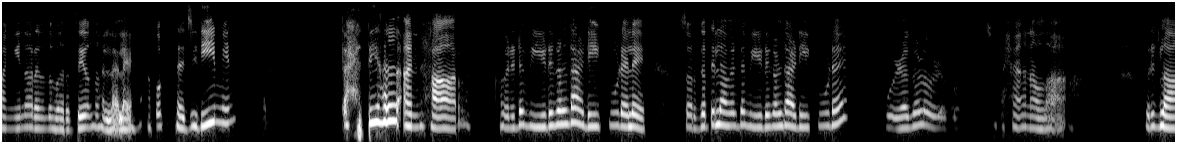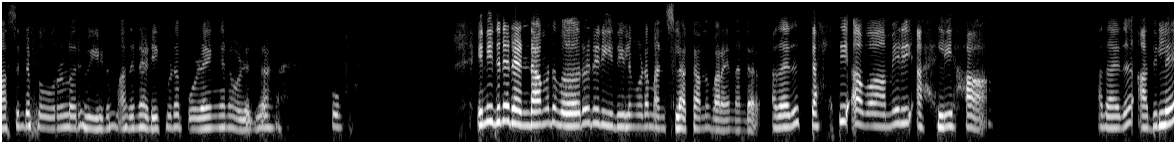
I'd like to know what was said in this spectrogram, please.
ഭംഗി എന്ന് പറയുന്നത് വെറുതെ ഒന്നും അല്ല അല്ലെ? അപ്പൊ തജ്രീമിൻ തഹ്തിഹൽ അൻഹാർ. അവരുടെ വീടുകളുടെ അടിയിൽ കൂടെ അല്ലെ? സ്വർഗത്തിൽ അവരുടെ വീടുകളുടെ അടിയിൽ കൂടെ പുഴകൾ ഒഴുകും. ഒരു ഗ്ലാസിന്റെ ഫ്ലോറുള്ള ഒരു വീടും അതിന്റെ അടിയിൽ കൂടെ പുഴ ഇങ്ങനെ ഒഴുകുകയാണ് ഇനി ഇതിനെ രണ്ടാമത് വേറൊരു രീതിയിലും കൂടെ മനസ്സിലാക്കാന്ന് പറയുന്നുണ്ട്. അതായത് തഹ്തി അവാമിരി അഹ്ലിഹ. അതായത് അതിലെ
